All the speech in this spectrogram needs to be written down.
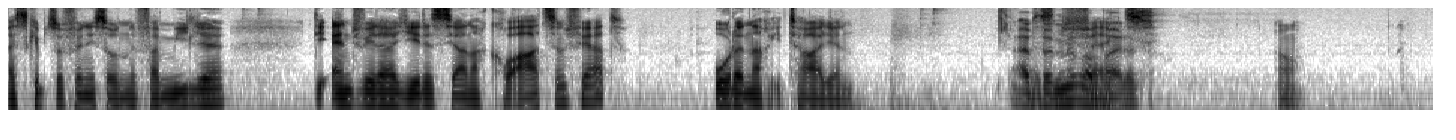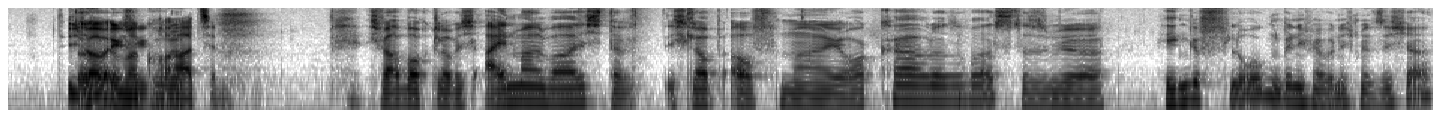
Weil es gibt so, finde ich, so eine Familie, die entweder jedes Jahr nach Kroatien fährt oder nach Italien. Aber das bei mir war beides. Ich Das war immer cool. Kroatien. Ich war aber auch, glaube ich, einmal war ich, da, ich glaube, auf Mallorca oder sowas. Da sind wir hingeflogen, bin ich mir aber nicht mehr sicher.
